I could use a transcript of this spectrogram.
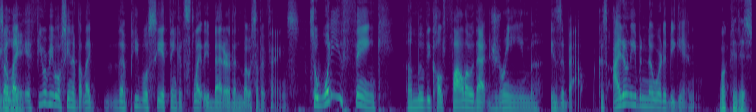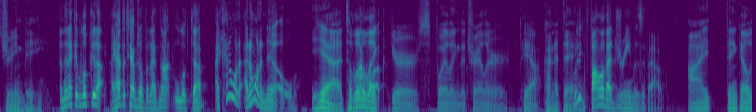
So like if fewer people have seen it, but like the people who see it think it's slightly better than most other things. So what do you think a movie called Follow That Dream is about? Because I don't even know where to begin. What could his dream be? And then I can look it up. I have the tabs open. I've not looked up. I kind of want. to I don't want to know. Yeah, it's a little like look. you're spoiling the trailer Yeah. kind of thing. What do you think Follow That Dream is about? I think Elvis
